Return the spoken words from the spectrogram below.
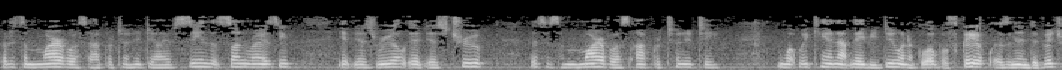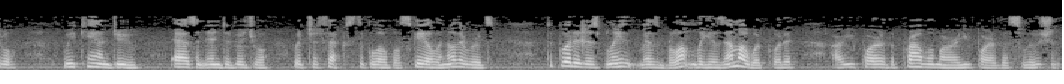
But it's a marvelous opportunity. I have seen the sun rising. It is real. It is true. This is a marvelous opportunity. And what we cannot maybe do on a global scale as an individual, we can do as an individual, which affects the global scale. In other words, to put it as, as bluntly as Emma would put it, are you part of the problem or are you part of the solution?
